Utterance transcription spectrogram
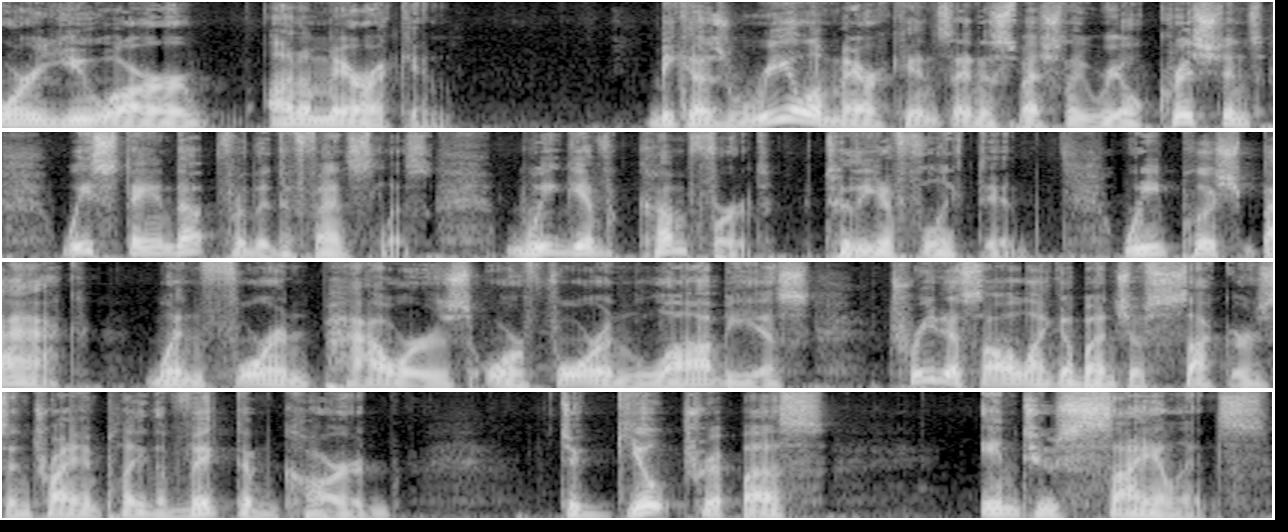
or you are un American. Because real Americans, and especially real Christians, we stand up for the defenseless. We give comfort to the afflicted. We push back when foreign powers or foreign lobbyists treat us all like a bunch of suckers and try and play the victim card to guilt trip us into silence,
